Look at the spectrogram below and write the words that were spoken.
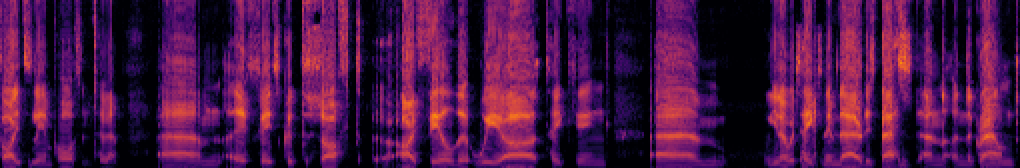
vitally important to him. Um, if it's good to soft, I feel that we are taking, um, you know, we're taking him there at his best, and, and the ground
